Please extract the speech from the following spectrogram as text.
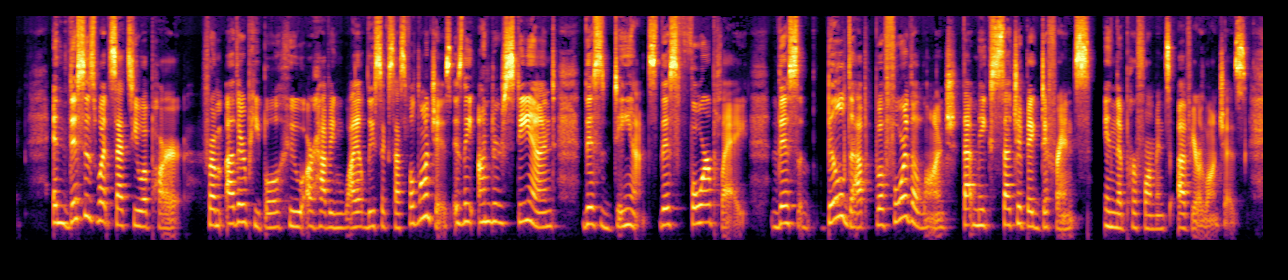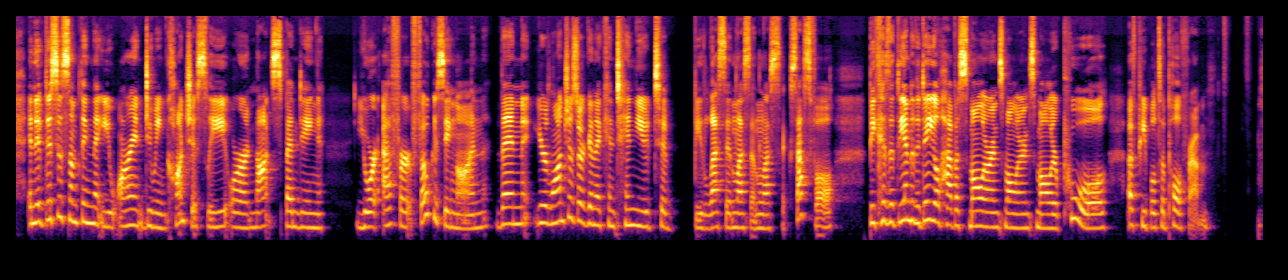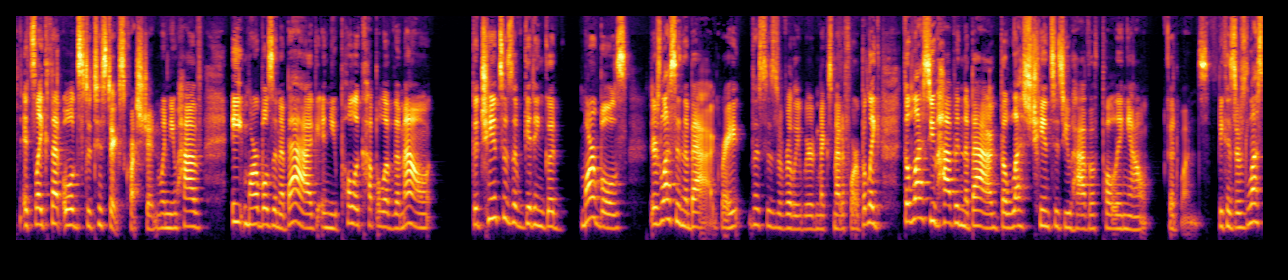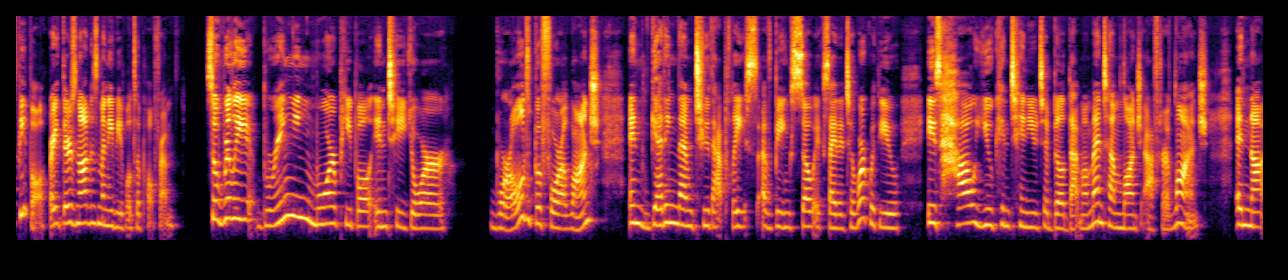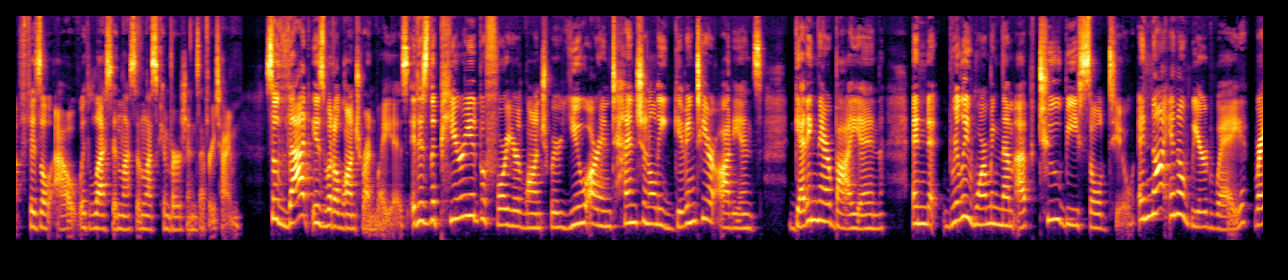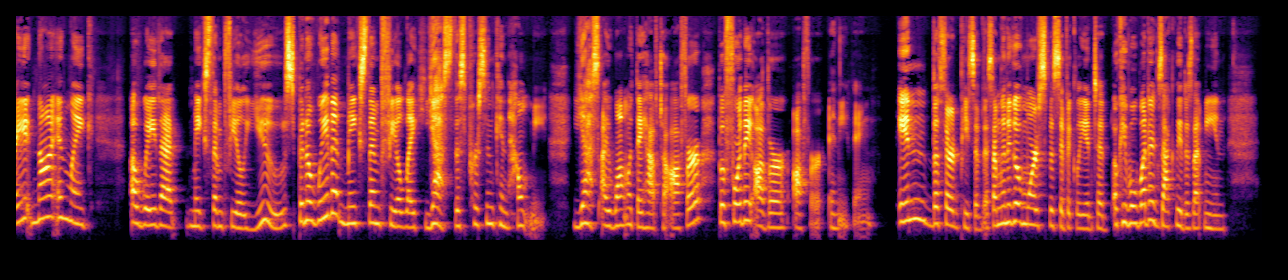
And this is what sets you apart from other people who are having wildly successful launches is they understand this dance, this foreplay, this build up before the launch that makes such a big difference in the performance of your launches. And if this is something that you aren't doing consciously or are not spending your effort focusing on, then your launches are going to continue to be less and less and less successful because at the end of the day, you'll have a smaller and smaller and smaller pool of people to pull from. It's like that old statistics question when you have eight marbles in a bag and you pull a couple of them out, the chances of getting good marbles, there's less in the bag, right? This is a really weird mixed metaphor, but like the less you have in the bag, the less chances you have of pulling out good ones because there's less people, right? There's not as many people to pull from. So, really bringing more people into your world before a launch and getting them to that place of being so excited to work with you is how you continue to build that momentum launch after launch and not fizzle out with less and less and less conversions every time. So that is what a launch runway is. It is the period before your launch where you are intentionally giving to your audience, getting their buy in, and really warming them up to be sold to. And not in a weird way, right? Not in like a way that makes them feel used, but in a way that makes them feel like, yes, this person can help me. Yes, I want what they have to offer before they ever offer anything. In the third piece of this, I'm going to go more specifically into, okay, well, what exactly does that mean?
